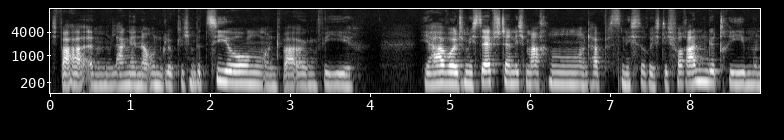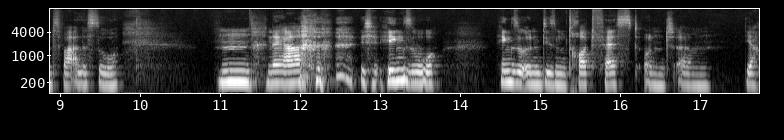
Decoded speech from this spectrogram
ich war ähm, lange in einer unglücklichen Beziehung und war irgendwie, ja, wollte mich selbstständig machen und habe es nicht so richtig vorangetrieben. Und es war alles so, hm, naja, ich hing so, hing so in diesem Trott fest und ähm, ja,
